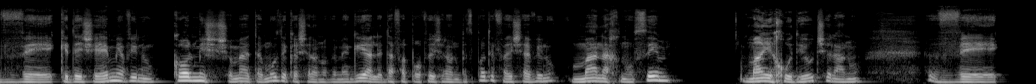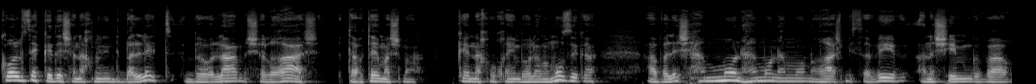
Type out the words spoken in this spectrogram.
וכדי שהם יבינו, כל מי ששומע את המוזיקה שלנו ומגיע לדף הפרופיל שלנו בספוטיפיי, שיבינו מה אנחנו עושים, מה הייחודיות שלנו, וכל זה כדי שאנחנו נתבלט בעולם של רעש, תרתי משמע. כן, אנחנו חיים בעולם המוזיקה, אבל יש המון המון המון רעש מסביב, אנשים כבר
